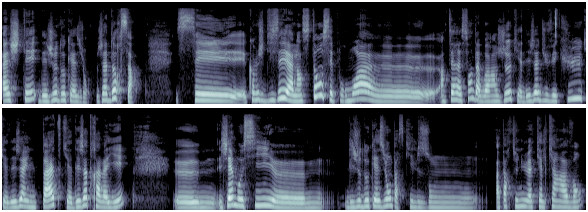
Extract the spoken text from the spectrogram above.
acheter des jeux d'occasion. J'adore ça c'est, comme je disais à l'instant, c'est pour moi euh, intéressant d'avoir un jeu qui a déjà du vécu, qui a déjà une patte, qui a déjà travaillé. Euh, j'aime aussi euh, les jeux d'occasion parce qu'ils ont appartenu à quelqu'un avant.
